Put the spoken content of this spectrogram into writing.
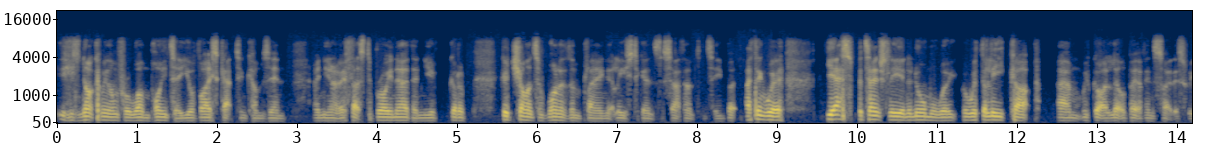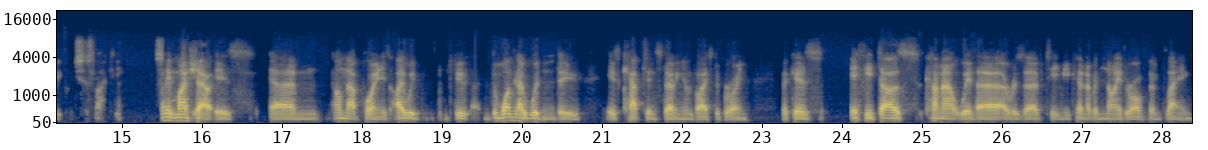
he's not coming on for a one pointer. Your vice captain comes in, and you know if that's De Bruyne, then you've got a good chance of one of them playing at least against the Southampton team. But I think we're yes, potentially in a normal week, but with the League Cup, um, we've got a little bit of insight this week, which is lucky. So, I think my yeah. shout is um, on that point is I would do the one thing I wouldn't do is captain Sterling and vice De Bruyne because if he does come out with a, a reserve team, you can end up with neither of them playing.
